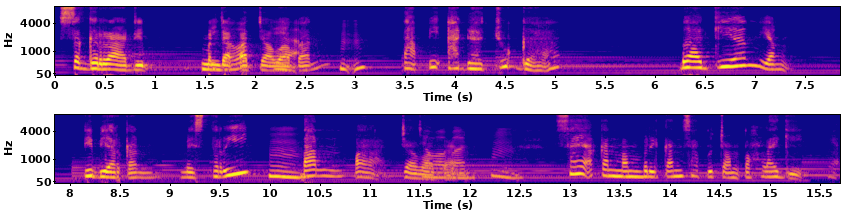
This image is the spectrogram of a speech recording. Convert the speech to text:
segera di mendapat Dijawab, jawaban, Mm-mm. tapi ada juga bagian yang dibiarkan misteri Hmm. tanpa jawaban. Jawaban. Hmm. Saya akan memberikan satu contoh lagi. Ya.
